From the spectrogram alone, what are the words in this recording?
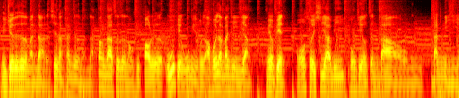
你觉得真的蛮大的？现场看真的蛮大。放大车身的同时，保留了五点五米的回啊，回转半径一样没有变哦，所以 CRV 空间有增大哦。我们丹尼有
